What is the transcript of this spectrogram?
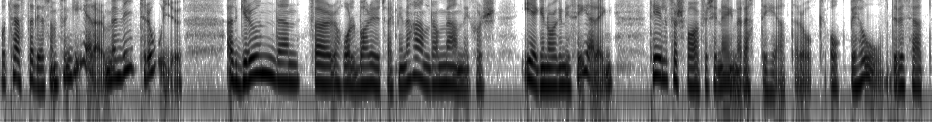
att testa det som fungerar. Men vi tror ju att grunden för hållbar utveckling det handlar om människors egen organisering till försvar för sina egna rättigheter och, och behov. Det vill säga att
